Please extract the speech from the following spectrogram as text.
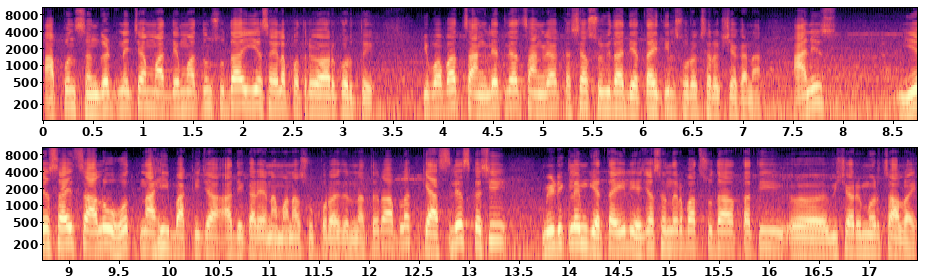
आपण संघटनेच्या माध्यमातून सुद्धा ई एस आयला पत्रव्यवहार करतो आहे की बाबा चांगल्यातल्या चांगल्या कशा सुविधा देता येतील सुरक्षा रक्षकांना? आणि एस आय चालू होत नाही बाकीच्या अधिकाऱ्यांना म्हणा सुपरवायझरना तर आपला कॅशलेस कशी मेडिक्लेम घेता येईल ह्याच्या संदर्भात सुद्धा आता ती विचारविमर चालू आहे.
